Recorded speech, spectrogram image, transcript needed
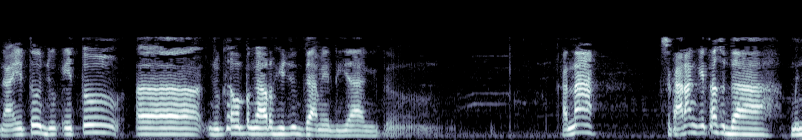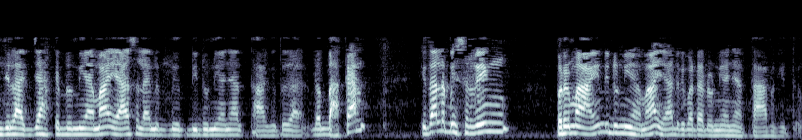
Nah itu itu uh, juga mempengaruhi juga media gitu. Karena sekarang kita sudah menjelajah ke dunia maya selain di, di dunia nyata gitu ya. Dan bahkan kita lebih sering bermain di dunia maya daripada dunia nyata begitu.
